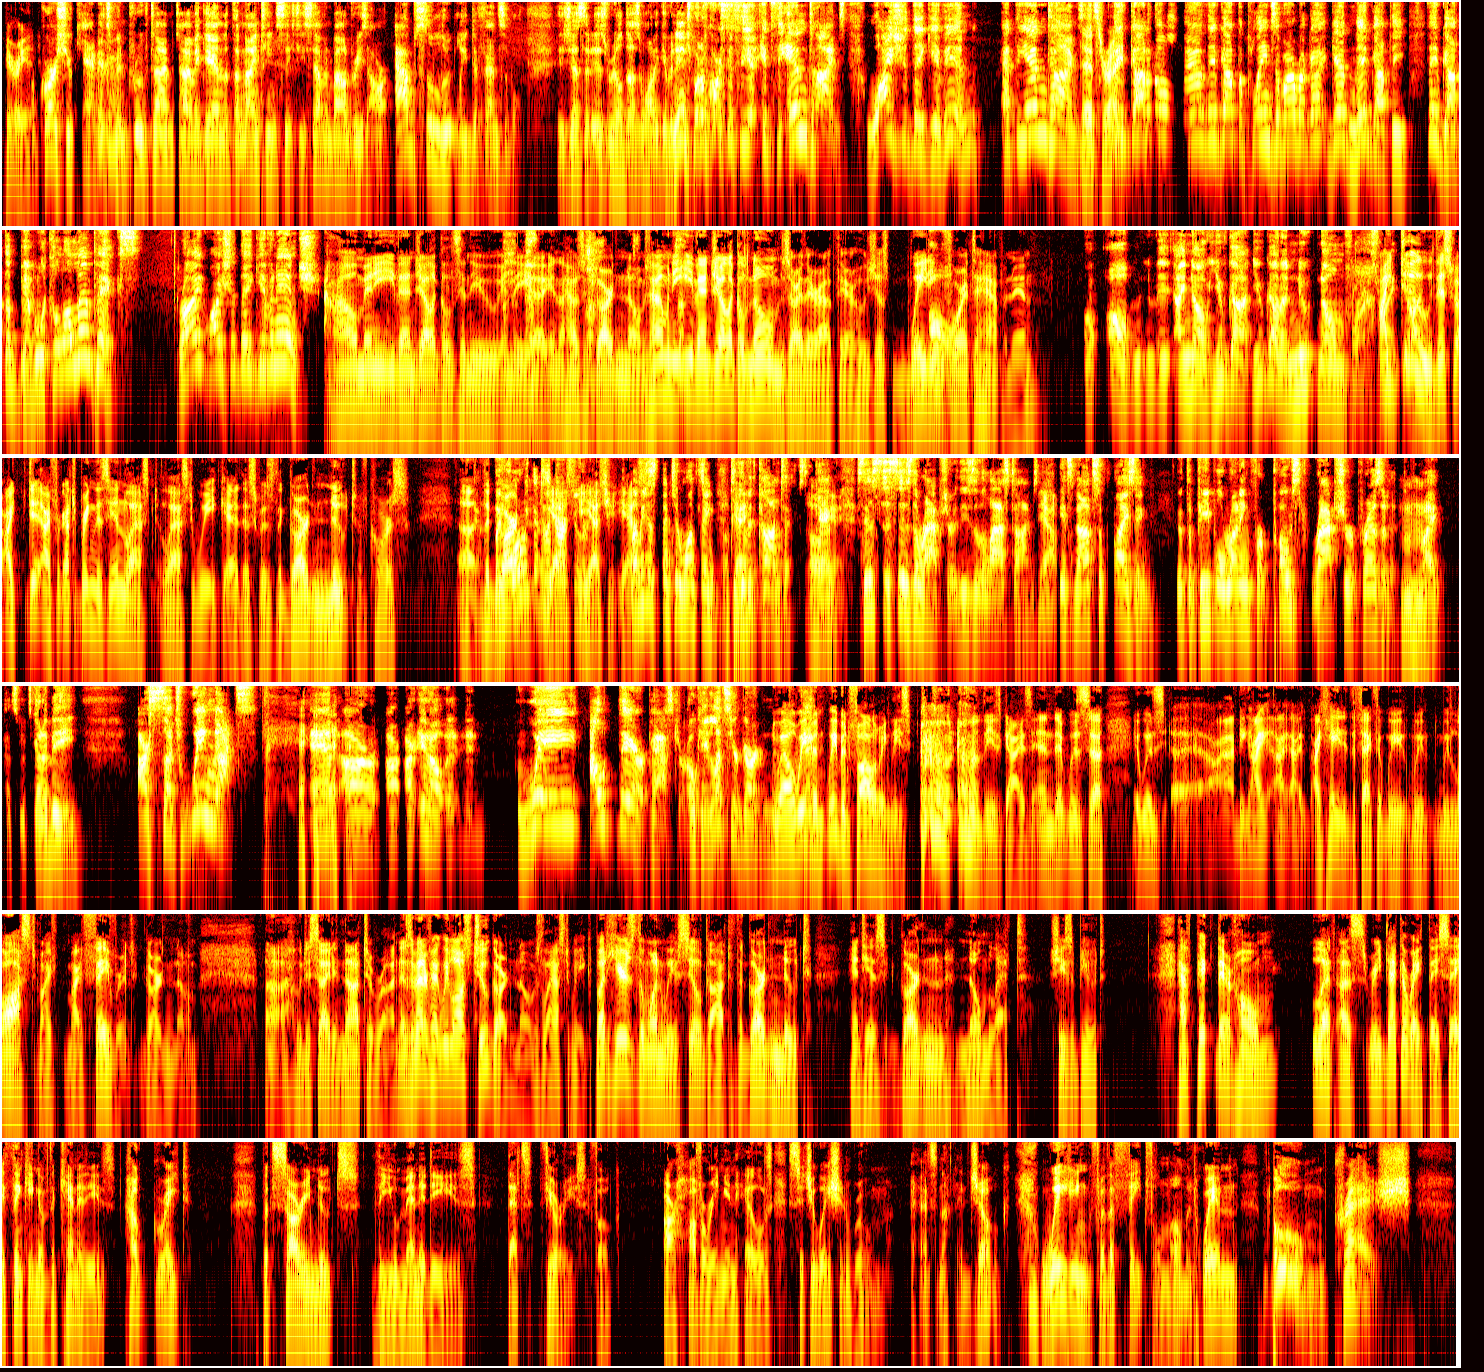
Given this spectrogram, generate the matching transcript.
Period. Of course you can. It's been proved time and time again that the 1967 boundaries are absolutely defensible. It's just that Israel doesn't want to give an inch. But of course, it's the it's the end times. Why should they give in at the end times? That's right. They've got it all, man. They've got the plains of Armageddon. They've got the they've got the biblical Olympics right? Why should they give an inch? How many evangelicals in the in the uh, in the House of Garden Gnomes? How many evangelical gnomes are there out there who's just waiting oh. for it to happen, man? Oh, oh, I know you've got you've got a newt gnome for us. Right? I do. This I did. I forgot to bring this in last last week. Uh, this was the garden newt, of course. Uh, yeah. the Before garden, we get to the yes, garden, yes, yes. Let me just mention one thing okay. to give it context. Okay? okay? Since this is the rapture, these are the last times. Yeah. It's not surprising that the people running for post-rapture president, mm-hmm. right? That's what it's going to be, are such wingnuts and are, are, are you know way out there, Pastor. Okay, let's hear garden. News, well, we've been we've been following these these guys, and it was uh, it was. Uh, I mean, I, I, I hated the fact that we, we, we lost my my favorite garden gnome. uh, who decided not to run. As a matter of fact, we lost two garden gnomes last week, but here's the one we've still got the garden newt and his garden gnomelet. She's a beaut. Have picked their home. Let us redecorate, they say, thinking of the Kennedys. How great! But sorry, newts, the Eumenides, that's Furies, folk, are hovering in hell's situation room. That's not a joke. Waiting for the fateful moment when, boom, crash,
